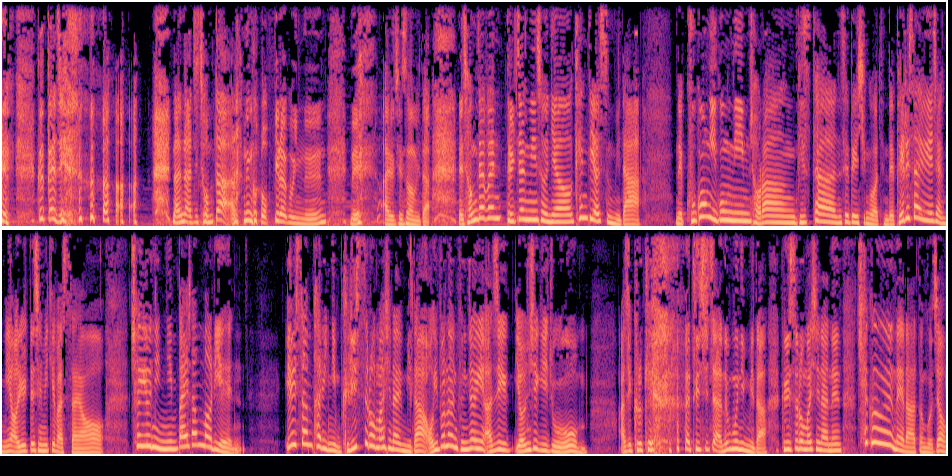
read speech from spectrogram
끝까지 나는 아직 젊다라는 걸 어필하고 있는 네 아유 죄송합니다. 네 정답은 들장미 소녀 캔디였습니다. 네 9020님 저랑 비슷한 세대이신 것 같은데 베르사유의 장미 어릴 때 재밌게 봤어요. 최윤희님 빨간 머리 앤 1382님 그리스 로마 신화입니다. 어, 이분은 굉장히 아직 연식이 좀 아직 그렇게 드시지 않은 분입니다. 그리스 로마 신화는 최근에 나왔던 거죠.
